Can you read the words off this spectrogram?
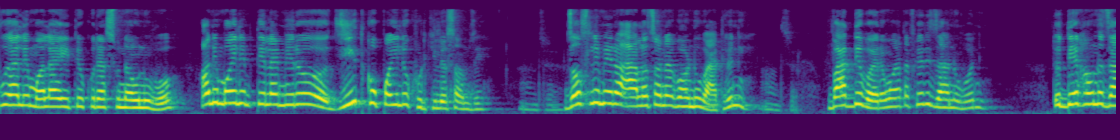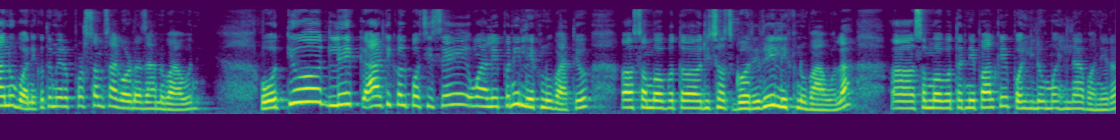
बुवाले मलाई त्यो कुरा सुनाउनु भयो अनि मैले त्यसलाई मेरो जितको पहिलो खुड्किलो सम्झेँ। जसले मेरो आलोचना गर्नुभएको थियो नि। बाध्य भएर उहाँ त फेरि जानुभयो नि। त्यो देखाउन जानु भनेको त मेरो प्रशंसा गर्न जानुभयो नि। हो त्यो लेख आर्टिकल पछि चाहिँ उहाँले पनि लेख्नु भएको थियो। सम्भवतः रिसर्च गरेरै लेख्नु भयो होला। सम्भवतः नेपालकै पहिलो महिला भनेर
